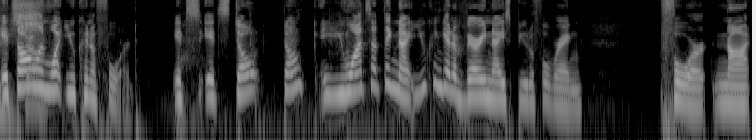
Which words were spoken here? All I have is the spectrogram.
It's all in what you can afford. It's it's don't don't you want something nice? You can get a very nice, beautiful ring for not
